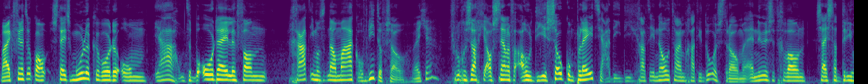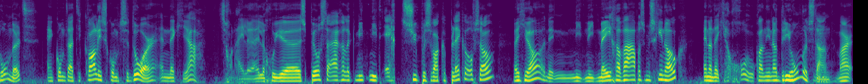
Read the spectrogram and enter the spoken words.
Maar ik vind het ook wel steeds moeilijker worden om, ja, om te beoordelen van... Gaat iemand het nou maken of niet of zo, weet je? Vroeger zag je al sneller van, oh, die is zo compleet. Ja, die, die gaat in no time gaat die doorstromen. En nu is het gewoon, zij staat 300 en komt uit die kwalies, komt ze door. En dan denk je, ja, het is gewoon een hele, hele goede speelster eigenlijk. Niet, niet echt super zwakke plekken of zo, weet je wel? En Niet, niet mega wapens misschien ook. En dan denk je, oh, goh, hoe kan die nou 300 staan? Maar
